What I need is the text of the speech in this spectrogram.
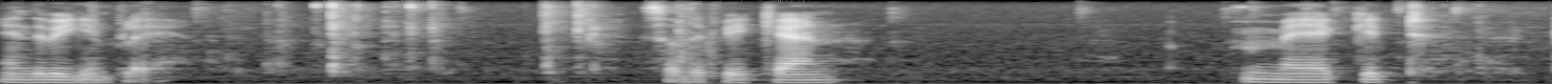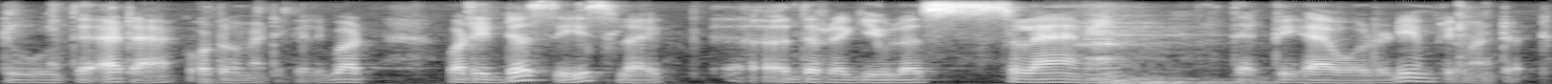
in the begin play. So that we can make it to the attack automatically. But what it does is like uh, the regular slamming that we have already implemented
